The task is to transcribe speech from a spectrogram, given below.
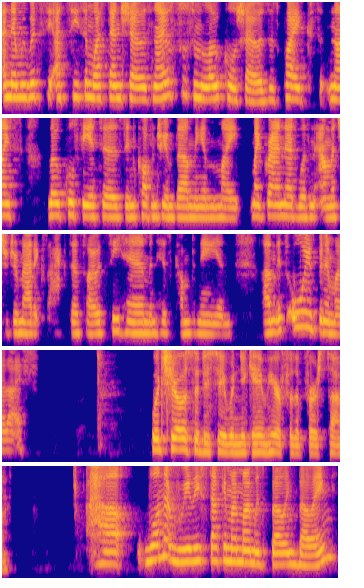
and then we would see I'd see some West End shows, and I also some local shows. There's quite nice local theaters in Coventry and Birmingham. My my granddad was an amateur dramatics actor, so I would see him and his company, and um, it's always been in my life. What shows did you see when you came here for the first time? Uh, one that really stuck in my mind was Boeing Boeing.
